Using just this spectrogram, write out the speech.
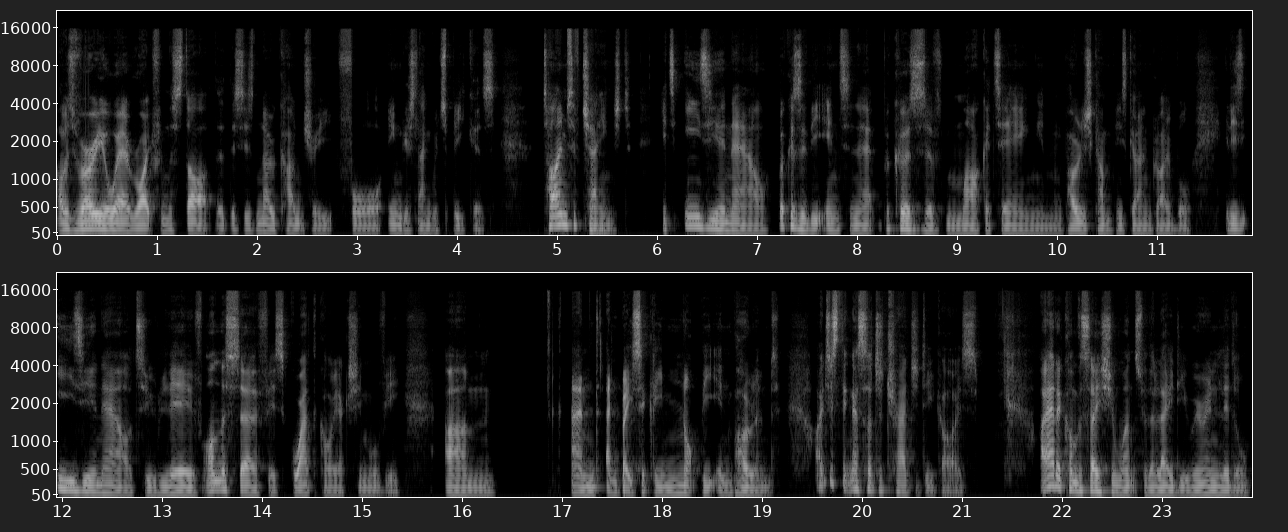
I was very aware right from the start that this is no country for English language speakers. Times have changed. It's easier now because of the internet, because of marketing and Polish companies going global. It is easier now to live on the surface, gładko, jak się mówi, um, and and basically not be in Poland. I just think that's such a tragedy, guys. I had a conversation once with a lady. We were in Lidl,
